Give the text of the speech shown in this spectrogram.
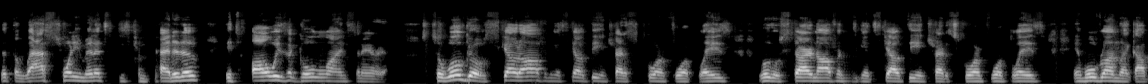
that the last 20 minutes is competitive. It's always a goal line scenario. So we'll go scout off against scout D and try to score in four plays. We'll go start an offense against scout D and try to score in four plays. And we'll run like our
